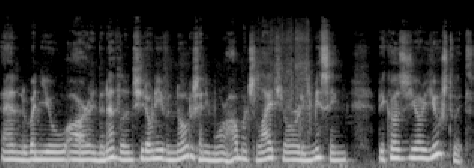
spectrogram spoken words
And when you are in the Netherlands, you don't even notice anymore how much light you're already missing because you're used to it.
